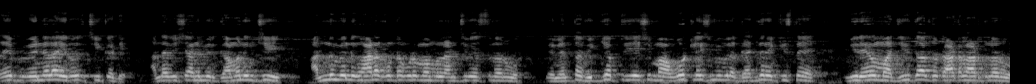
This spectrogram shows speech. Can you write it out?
రేపు వెన్నెల ఈ రోజు చీకటి. అన్న విషయాన్ని మీరు గమనించి అన్ను మెన్ను కానకుండా కూడా మమ్మల్ని అణచివేస్తున్నారు. మేము ఎంత విజ్ఞప్తి చేసి మా ఓట్లేసి మిమ్మల్ని గద్దెను ఎక్కిస్తే మీరేమో మా జీవితాలతో ఆటలాడుతున్నారు.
